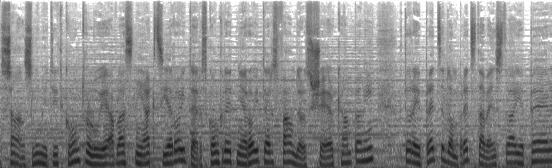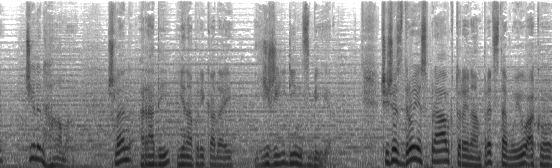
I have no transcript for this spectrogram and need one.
Sons Limited kontroluje a vlastní akcie Reuters, konkrétne Reuters Founders Share Company, ktorej predsedom predstavenstva je Per Gillenhammer. Člen rady je napríklad aj Jiří Dinsbír. Čiže zdroje správ, ktoré nám predstavujú ako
